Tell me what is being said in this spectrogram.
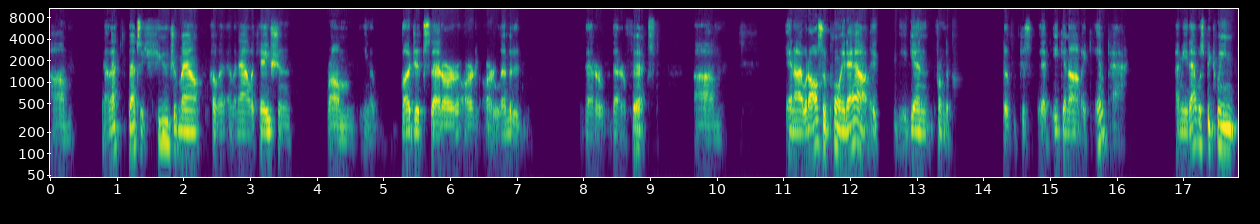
Um, now that that's a huge amount of, a, of, an allocation from you know budgets that are are, are limited, that are that are fixed. Um, and I would also point out again from the just that economic impact. I mean that was between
